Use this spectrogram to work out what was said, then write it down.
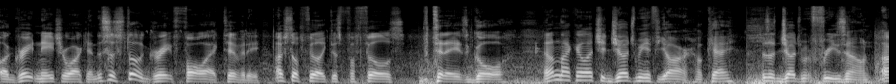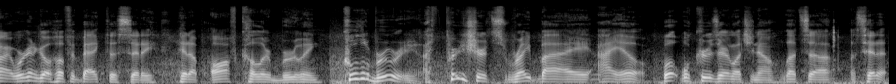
a great nature walk in. This is still a great fall activity. I still feel like this fulfills today's goal, and I'm not gonna let you judge me if you are. Okay? This is a judgment-free zone. All right, we're gonna go hoof it back to the city. Hit up Off Color Brewing. Cool little brewery. I'm pretty sure it's right by IO. Well, we'll cruise there and let you know. Let's uh, let's hit it.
